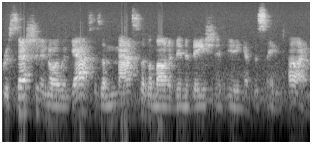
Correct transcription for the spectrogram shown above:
recession in oil and gas is a massive amount of innovation hitting at the same time.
